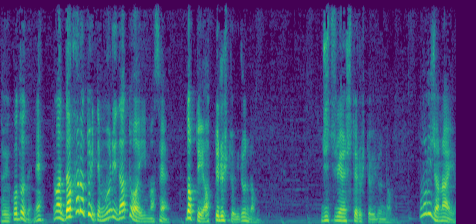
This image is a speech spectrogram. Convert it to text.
ということでね。まあ、だからといって無理だとは言いません。だってやってる人いるんだもん。実現してる人いるんだもん。無理じゃないよ。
